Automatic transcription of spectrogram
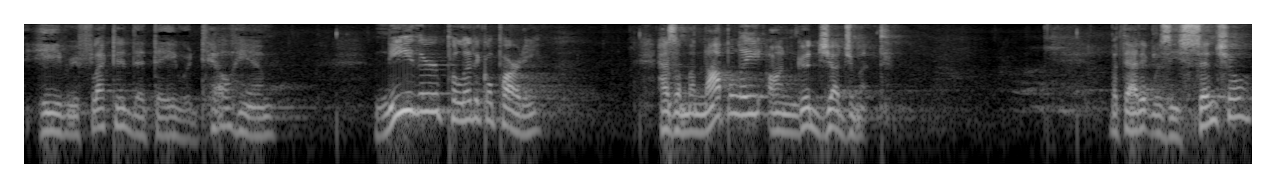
he reflected that they would tell him neither political party has a monopoly on good judgment, but that it was essential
